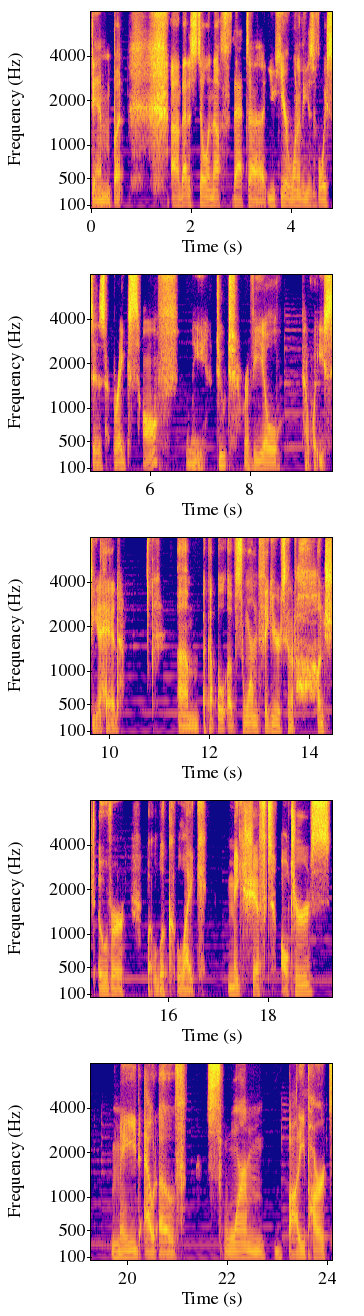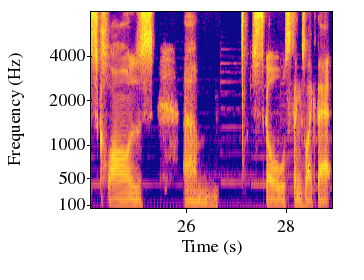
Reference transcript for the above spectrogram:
dim, but uh, that is still enough that uh, you hear one of these voices breaks off. Let me toot reveal kind of what you see ahead. Um, a couple of swarm figures kind of hunched over what look like makeshift altars made out of swarm body parts, claws, um, skulls, things like that.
